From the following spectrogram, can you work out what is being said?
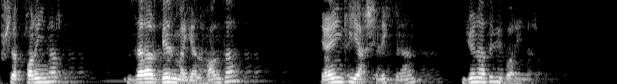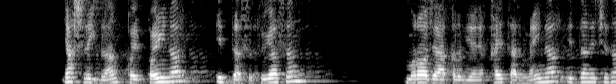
ushlab qolinglar zarar bermagan holda yoyinki yaxshilik bilan jo'natib yuboringlar. Yaxshilik bilan qo'yib qo'yinglar iddasi tugasin murojaat qilib ya'ni qaytarmanglar iddani ichida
